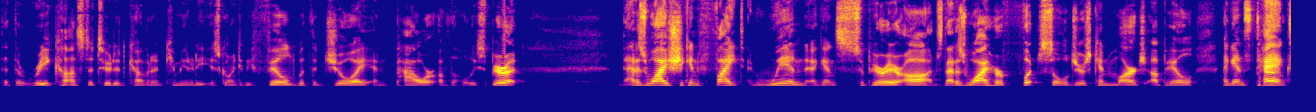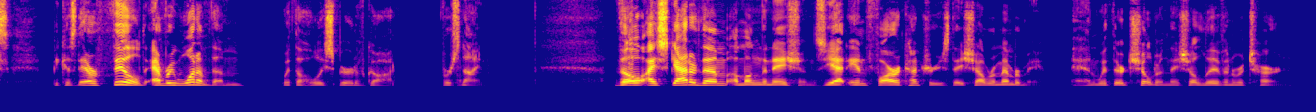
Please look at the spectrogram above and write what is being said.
that the reconstituted covenant community is going to be filled with the joy and power of the Holy Spirit. That is why she can fight and win against superior odds. That is why her foot soldiers can march uphill against tanks, because they are filled, every one of them, with the Holy Spirit of God. Verse 9 Though I scattered them among the nations, yet in far countries they shall remember me, and with their children they shall live and return.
